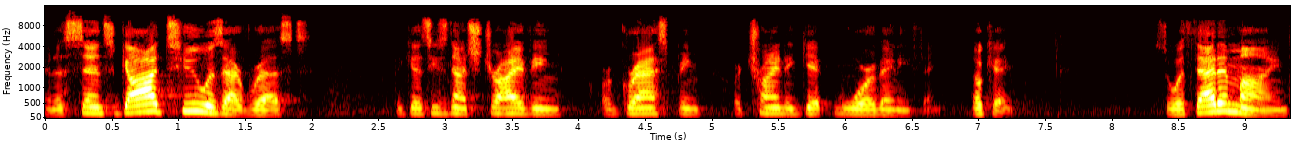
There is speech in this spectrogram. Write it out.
In a sense, God too is at rest because he's not striving or grasping or trying to get more of anything. Okay. So, with that in mind,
